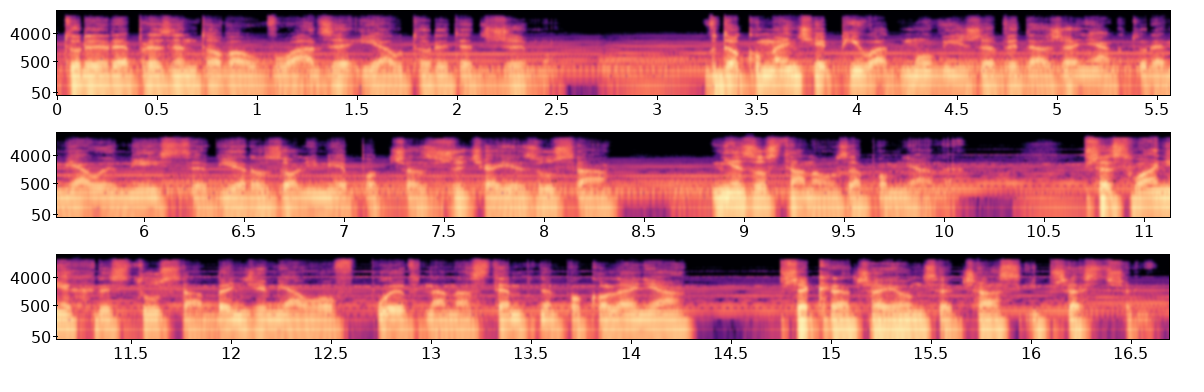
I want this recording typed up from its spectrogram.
który reprezentował władzę i autorytet Rzymu. W dokumencie Piłat mówi, że wydarzenia, które miały miejsce w Jerozolimie podczas życia Jezusa, nie zostaną zapomniane. Przesłanie Chrystusa będzie miało wpływ na następne pokolenia, przekraczające czas i przestrzeń.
